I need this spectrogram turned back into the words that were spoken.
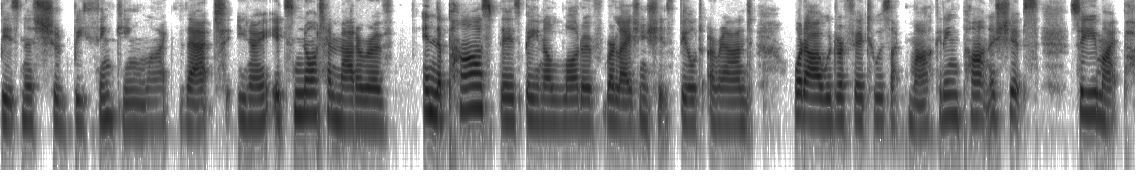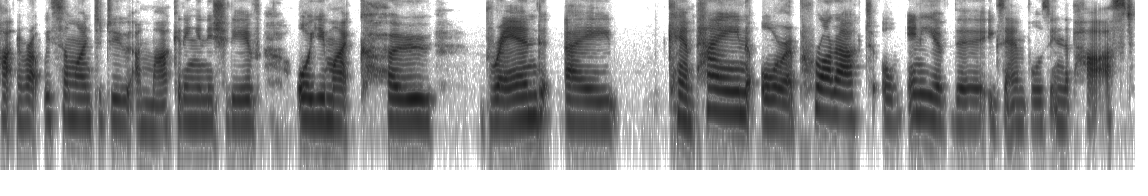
business should be thinking like that. You know, it's not a matter of, in the past, there's been a lot of relationships built around what I would refer to as like marketing partnerships. So you might partner up with someone to do a marketing initiative, or you might co brand a campaign or a product or any of the examples in the past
